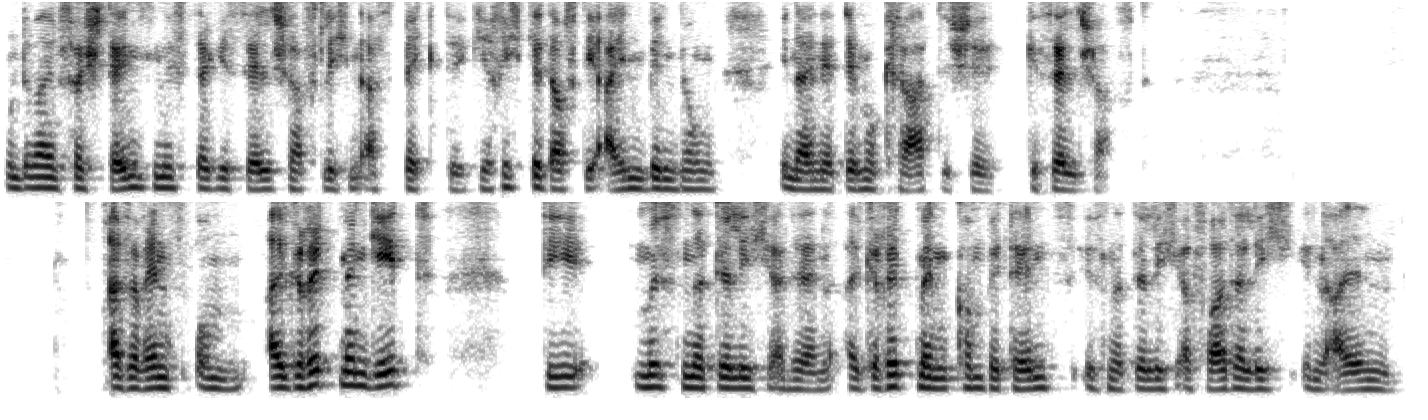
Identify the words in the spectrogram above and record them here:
und um ein Verständnis der gesellschaftlichen Aspekte, gerichtet auf die Einbindung in eine demokratische Gesellschaft. Also wenn es um Algorithmen geht, die müssen natürlich, also eine Algorithmenkompetenz ist natürlich erforderlich in allen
